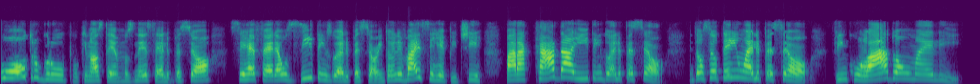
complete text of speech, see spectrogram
O outro grupo que nós temos nesse LPCO se refere aos itens do LPCO. Então, ele vai se repetir para cada item do LPCO. Então, se eu tenho um LPCO vinculado a uma LI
